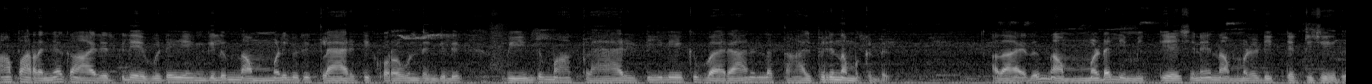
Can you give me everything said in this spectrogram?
ആ പറഞ്ഞ കാര്യത്തിൽ എവിടെയെങ്കിലും നമ്മളിലൊരു ക്ലാരിറ്റി കുറവുണ്ടെങ്കിൽ വീണ്ടും ആ ക്ലാരിറ്റിയിലേക്ക് വരാനുള്ള താല്പര്യം നമുക്കുണ്ട്. അതായത് നമ്മുടെ ലിമിറ്റേഷനെ നമ്മൾ ഡിറ്റക്റ്റ് ചെയ്ത്.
